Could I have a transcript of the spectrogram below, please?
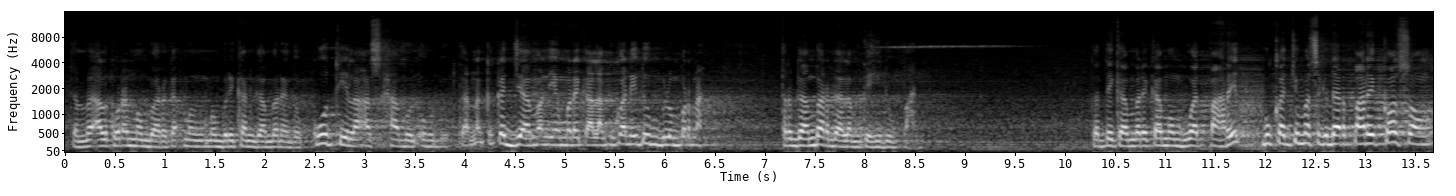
Sampai Al-Quran memberikan gambaran itu. Kutila ashabul uhdud. Karena kekejaman yang mereka lakukan itu belum pernah tergambar dalam kehidupan. Ketika mereka membuat parit, bukan cuma sekedar parit kosong.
